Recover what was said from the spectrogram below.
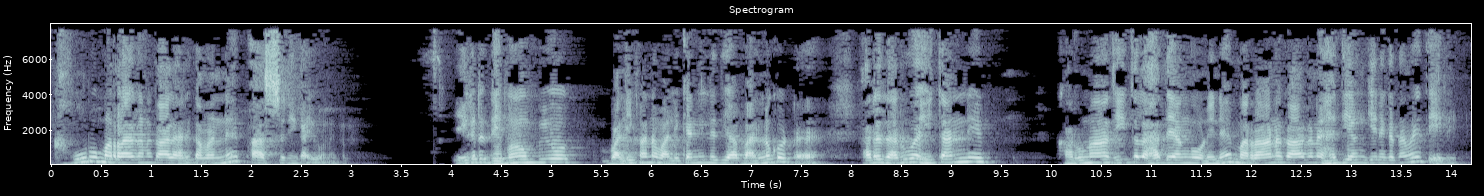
කවුරු මරාගෙන කාලේ හරි කමන්නේ පාස් වෙන එකයි ඕන කරන්නේ. ඒකට දෙමව්පියෝ වලි කන වලි කැනිල්ල දිහා බලනකොට අර දරුවා හිතන්නේ කරුණා සීතල හදයන් ඕනේ නෑ මරාණ කාගෙන හැදියන් කියන එක තමයි තේරෙන්නේ.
